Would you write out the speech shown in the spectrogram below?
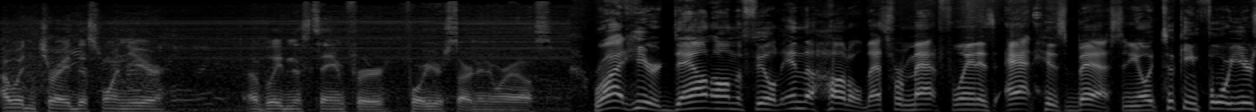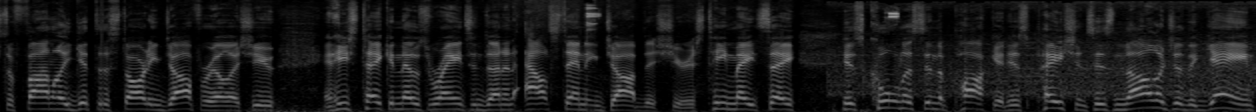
I wouldn't trade this one year of leading this team for four years starting anywhere else. Right here, down on the field, in the huddle, that's where Matt Flynn is at his best. And you know, it took him four years to finally get to the starting job for LSU, and he's taken those reins and done an outstanding job this year. His teammates say his coolness in the pocket, his patience, his knowledge of the game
